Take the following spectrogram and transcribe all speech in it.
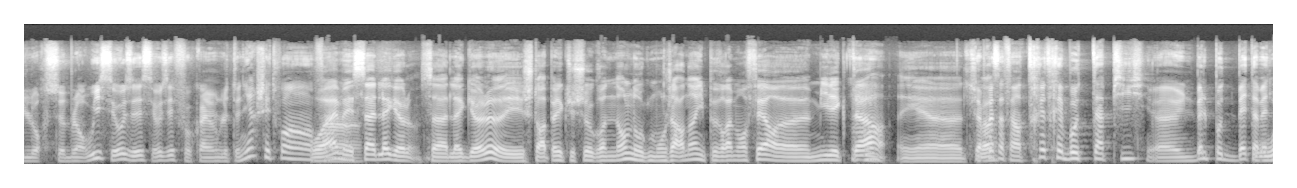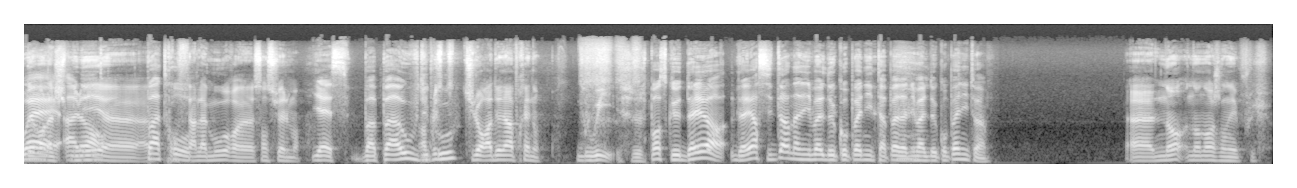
L'ours blanc, oui, c'est osé, c'est osé. Faut quand même le tenir chez toi. hein. Ouais, mais ça a de la gueule. Ça a de la gueule et je te rappelle que je suis au Groenland, donc mon jardin, il peut vraiment faire euh, 1000 hectares. Et euh, tu Puis après, ça fait un très très beau tapis, euh, une belle peau de bête à mettre Ouais, devant la cheminée alors, euh, pas pour trop. faire l'amour sensuellement. yes, bah pas ouf En du plus, coup. tu leur as donné un prénom. Oui, je je pense que d'ailleurs, d'ailleurs, si t'as un animal de compagnie, t'as pas d'animal de compagnie, toi? Euh, non, non, non, j'en ai plus.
